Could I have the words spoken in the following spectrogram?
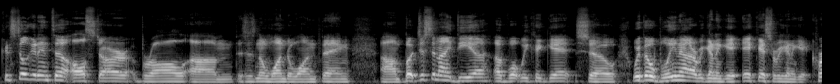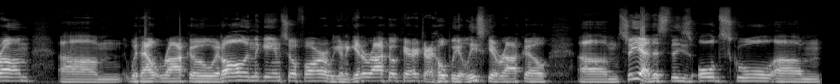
can still get into All Star Brawl. Um, this is no one to one thing, um, but just an idea of what we could get. So with Oblina, are we going to get Ickis? Are we going to get Krumm? Um, without rocko at all in the game so far, are we going to get a rocko character? I hope we at least get rocko Um, so yeah, this these old school.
